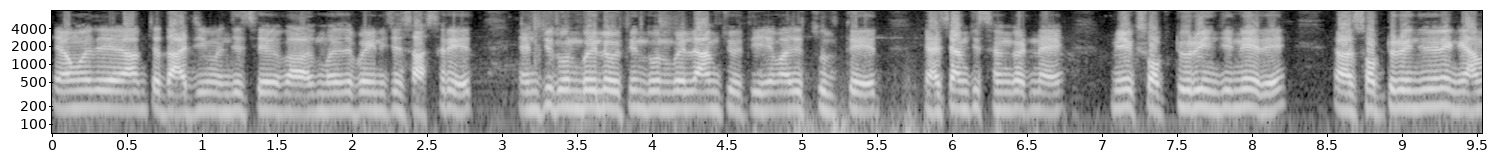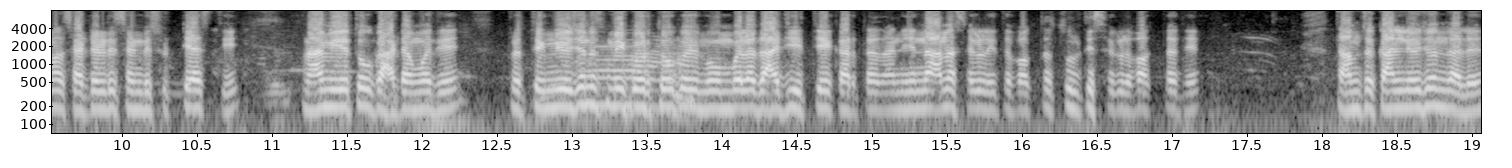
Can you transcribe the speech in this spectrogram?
यामध्ये आमच्या दाजी म्हणजे माझ्या बहिणीचे सासरे आहेत. यांची दोन बैलं होती आणि दोन बैलं आमची होती. हे माझे चुलते आहेत. याची आमची संघटना आहे. मी एक सॉफ्टवेअर इंजिनियर आहे. सॉफ्टवेअर इंजिनिअरिंग आम्हाला सॅटर्डे संडे सुट्टी असते. आणि आम्ही येतो घाटामध्ये. प्रत्येक नियोजनच मी करतो. मुंबईला दाजी ते करतात. आणि नाना सगळे इथं बघतात चुलते सगळं बघतात हे तर आमचं काल नियोजन झालं.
